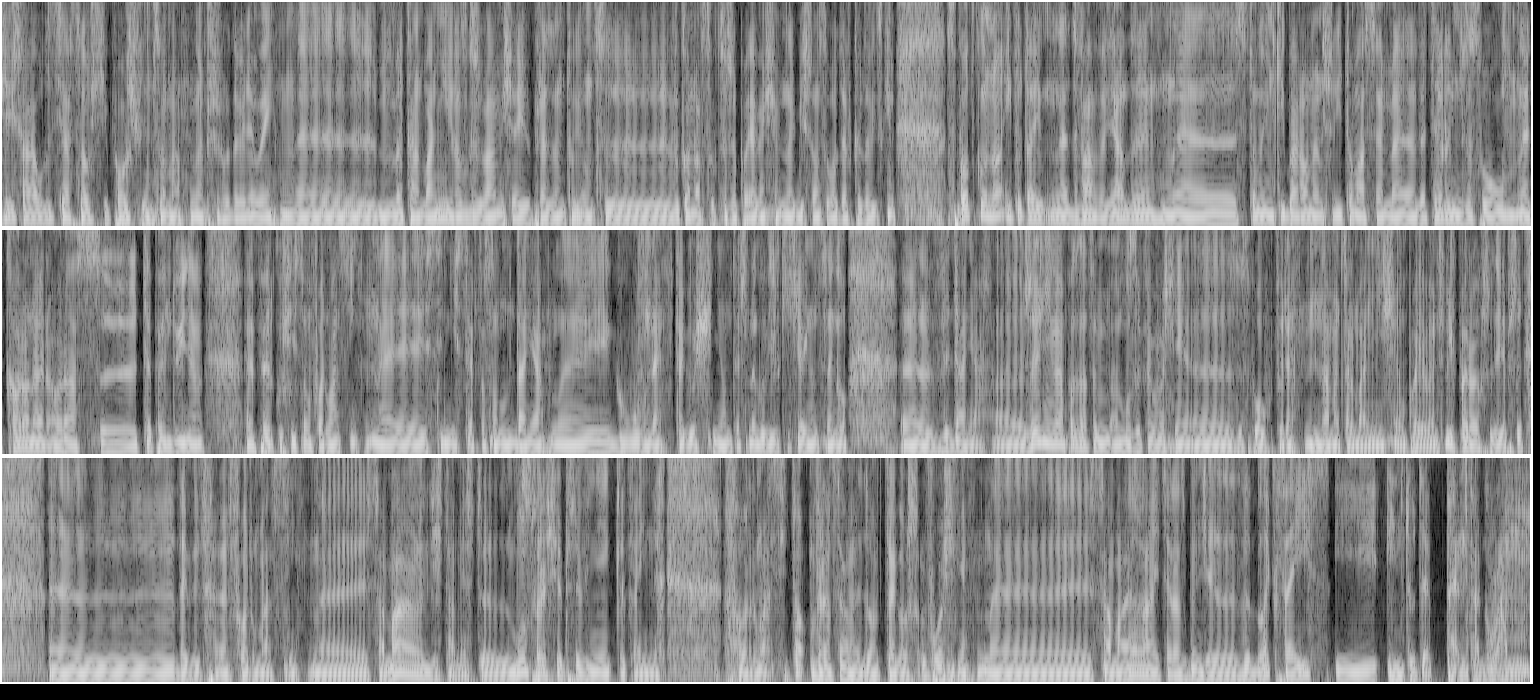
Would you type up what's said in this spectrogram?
Dzisiejsza audycja w całości poświęcona przyszłotygodniowej e, Metalmanii. Rozgrzewamy się prezentując e, wykonawców, którzy pojawią się w najbliższą sobotę w katowickim spotku. No i tutaj e, dwa wywiady z Tomim Tibaronem, czyli Tomasem Weterlin zespołu Coroner oraz Tependuinem, perkusistą formacji Sinister. To są dania główne tego śniątecznego, wielkich jaj nocnego e, wydania e, rzeźnina. Poza tym muzyka właśnie zespołów, które na Metalmanii się pojawią, czyli w Perłach przed Wieprzy e, debiut formacji e, Sama, gdzieś tam jeszcze Moonspell się przewinie i kilka innych formacji. To wracamy do tegoż właśnie e, Samaela i teraz będzie The Blackface i Into the Pentagram.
